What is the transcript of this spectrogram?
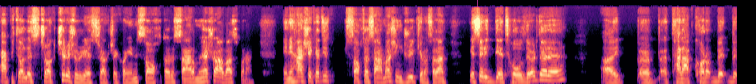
کپیتال استراکچرش رو ری استراکچر کنن یعنی ساختار سرمایه‌اش رو عوض کنن. یعنی هر شرکتی ساختار سرمایه‌اش اینجوری که مثلا یه سری debt holder داره طلبکار ب... ب...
